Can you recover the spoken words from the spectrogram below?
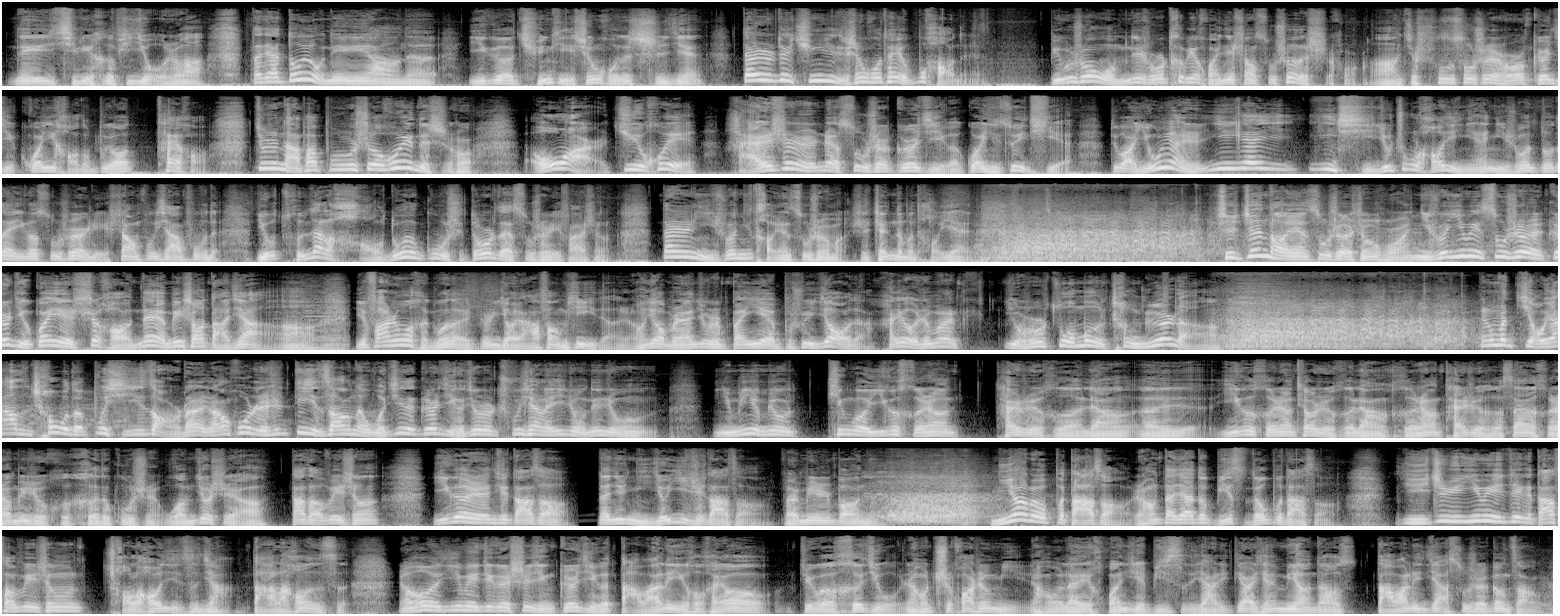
那一起里喝啤酒是吧？大家都有那样的一个群体生活的时间，但是对群体的生活它有不好的。比如说，我们那时候特别怀念上宿舍的时候啊，就住宿舍的时候，哥几关系好的不要太好，就是哪怕步入社会的时候，偶尔聚会还是那宿舍哥几个关系最铁，对吧？永远是应该一起就住了好几年，你说都在一个宿舍里上铺下铺的，有存在了好多的故事都是在宿舍里发生。但是你说你讨厌宿舍吗？是真他妈讨厌。是真讨厌宿舍生活。你说，因为宿舍哥几个关系是好，那也没少打架啊，也发生过很多的，就是咬牙放屁的，然后要不然就是半夜不睡觉的，还有什么有时候做梦唱歌的啊，那么脚丫子臭的不洗澡的，然后或者是地脏的。我记得哥几个就是出现了一种那种，你们有没有听过一个和尚？抬水喝，两呃一个和尚挑水喝，两个和尚抬水喝，三个和尚没水喝喝的故事。我们就是啊，打扫卫生，一个人去打扫，那就你就一直打扫，反正没人帮你。你要不要不打扫？然后大家都彼此都不打扫，以至于因为这个打扫卫生吵了好几次架，打了好几次。然后因为这个事情，哥几个打完了以后还要这个喝酒，然后吃花生米，然后来缓解彼此的压力。第二天没想到打完了一架，宿舍更脏了。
